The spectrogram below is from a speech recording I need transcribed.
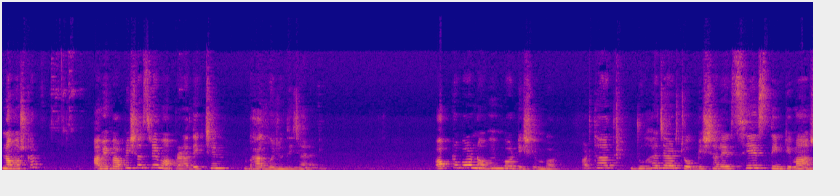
নমস্কার। আমি পাপড়ি এবং আপনারা দেখছেন Bhagyajyoti channel. October, November, December, অর্থাৎ দু হাজার চব্বিশ সালের শেষ তিনটি মাস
